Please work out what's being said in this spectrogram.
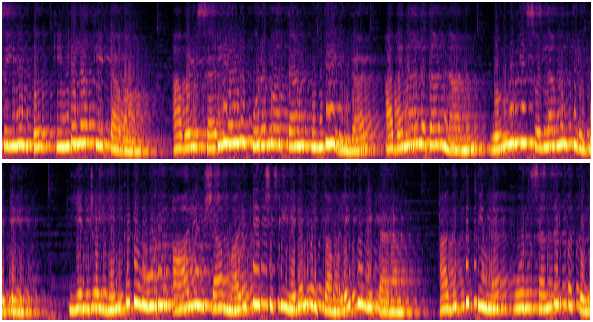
சீனம்பு கிண்டலா கேட்டாவாம். அவள் சரியான புறமாத்தான் குந்தி இருந்தாள் அதனாலதான் நானும் ஒண்ணுமே சொல்லாமல் திரும்பிட்டேன் என்ற எங்கட ஊரு ஆலிஷா மறுபேச்சுக்கு இடம் வைக்காமலே போயிட்டாராம் அதுக்கு பின்னர் ஒரு சந்தர்ப்பத்துல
